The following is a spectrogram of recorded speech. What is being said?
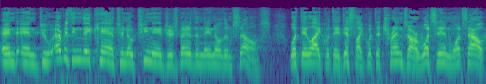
and, and do everything they can to know teenagers better than they know themselves. What they like, what they dislike, what the trends are, what's in, what's out,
